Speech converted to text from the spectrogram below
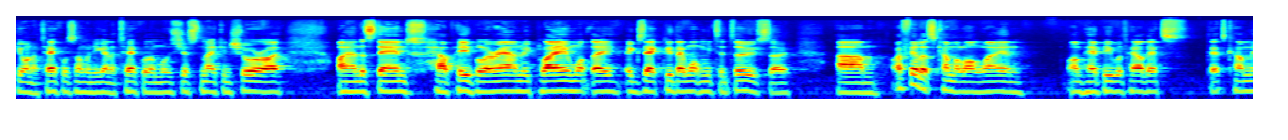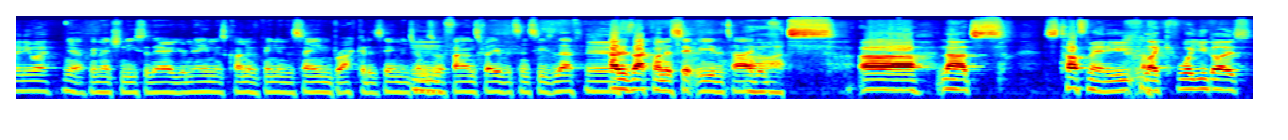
if you want to tackle someone, you're going to tackle them. Was just making sure I I understand how people around me play and what they exactly they want me to do. So um, I feel it's come a long way, and I'm happy with how that's that's come anyway. Yeah, we mentioned Isa there. Your name has kind of been in the same bracket as him in terms mm. of a fan's favourite since he's left. Yeah. How does that kind of sit with you? The tag? Oh, of- it's uh, no, it's it's tough, man. You like what you guys.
